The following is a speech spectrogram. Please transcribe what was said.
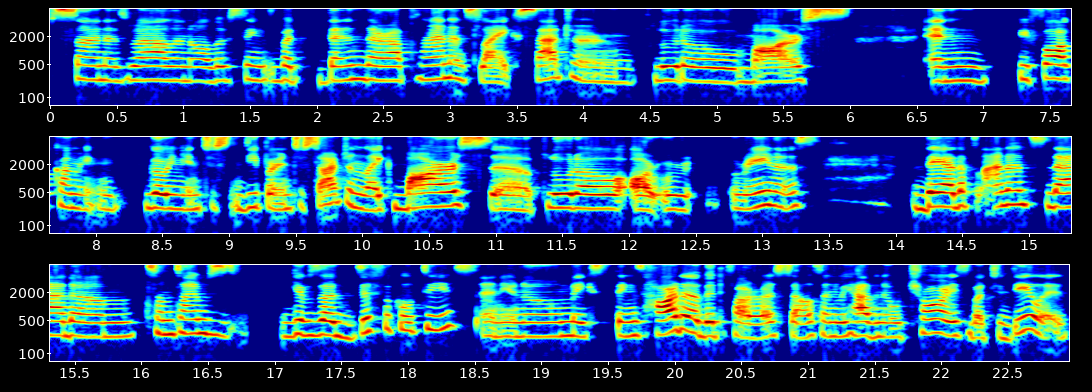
sun as well and all those things. But then there are planets like saturn pluto mars and before coming going into deeper into saturn like mars uh, pluto or uranus they are the planets that um, sometimes gives us difficulties and you know makes things harder a bit for ourselves and we have no choice but to deal it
